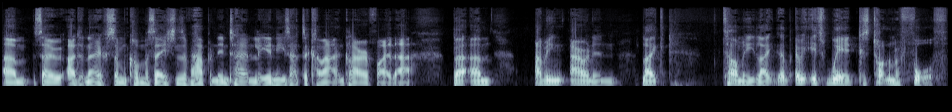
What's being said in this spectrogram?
Um, so I don't know if some conversations have happened internally and he's had to come out and clarify that. But um, I mean, Aaron, like, tell me, like, I mean, it's weird because Tottenham are fourth,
